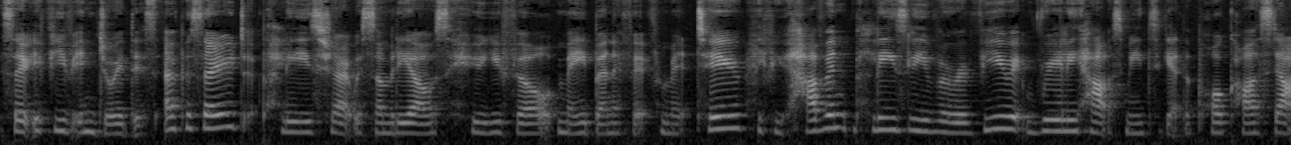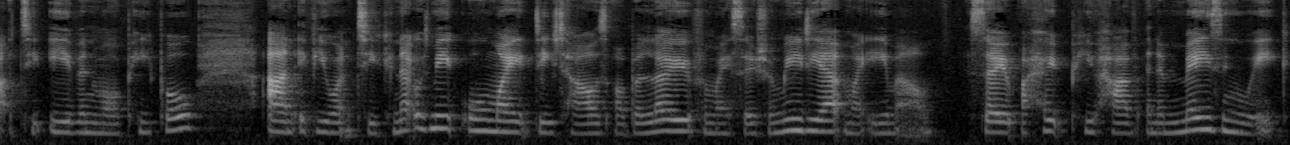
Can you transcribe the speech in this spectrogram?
So if you've enjoyed this episode, please share it with somebody else who you feel may benefit from it too. If you haven't, please leave a review. It really helps me to get the podcast out to even more people. And if you want to connect with me, all my details are below for my social media, my email. So I hope you have an amazing week.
